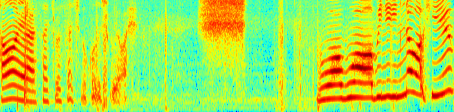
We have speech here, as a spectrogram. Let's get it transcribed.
Tamam ya saçma saçma konuşmaya başladım. Şşşt. Bu, bu abini dinle bakayım.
